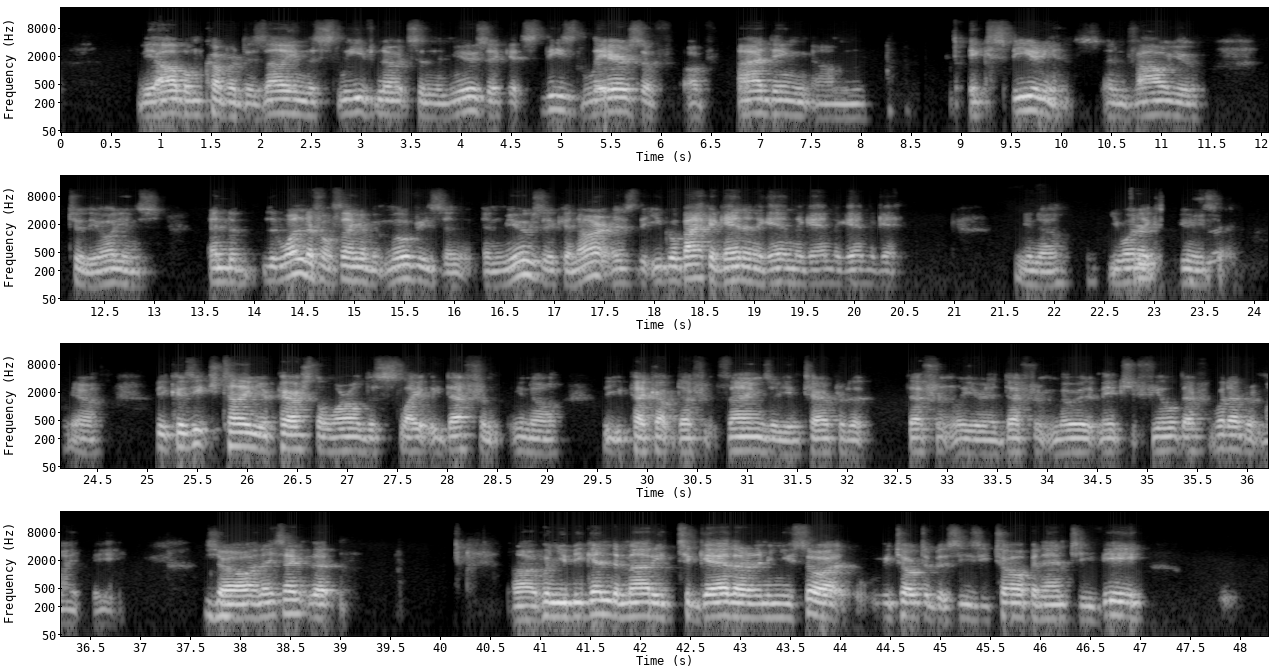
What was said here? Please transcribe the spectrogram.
the album cover design, the sleeve notes, and the music. It's these layers of of adding um, experience and value to the audience. And the, the wonderful thing about movies and, and music and art is that you go back again and again and again and again and again. You know, you want to experience it. Yeah. Because each time your personal world is slightly different, you know, that you pick up different things or you interpret it differently, you're in a different mood, it makes you feel different, whatever it might be. So, and I think that uh, when you begin to marry together, I mean, you saw it, we talked about ZZ Top and MTV.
